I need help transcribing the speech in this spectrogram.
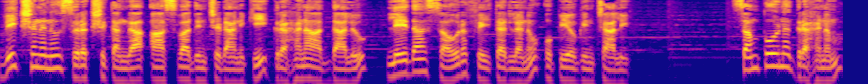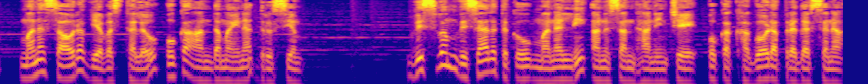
వీక్షణను సురక్షితంగా ఆస్వాదించడానికి గ్రహణ అద్దాలు లేదా సౌర ఫిల్టర్లను ఉపయోగించాలి. సంపూర్ణ గ్రహణం మన సౌర వ్యవస్థలో ఒక అందమైన దృశ్యం. విశ్వం విశాలతకు మనల్ని అనుసంధానించే ఒక ఖగోళ ప్రదర్శన.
